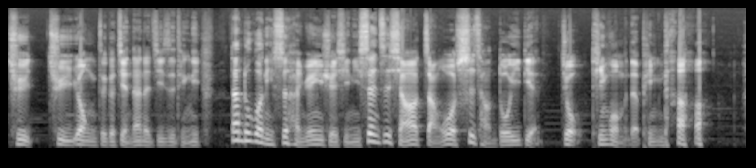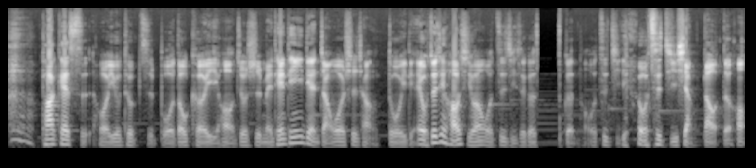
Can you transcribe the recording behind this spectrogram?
去去用这个简单的机制停利。但如果你是很愿意学习，你甚至想要掌握市场多一点，就听我们的频道 Podcast 或 YouTube 直播都可以哈，就是每天听一点，掌握市场多一点。哎，我最近好喜欢我自己这个梗。我自己 我自己想到的哈，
